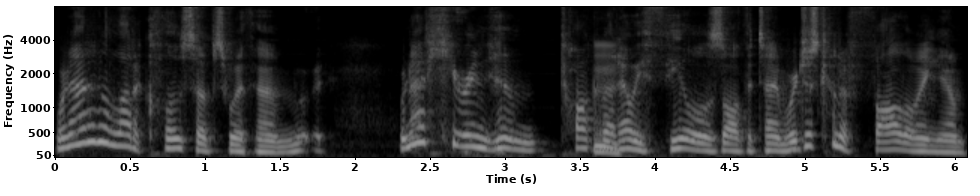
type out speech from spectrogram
We're not in a lot of close-ups with him. We're not hearing him talk hmm. about how he feels all the time. We're just kind of following him.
